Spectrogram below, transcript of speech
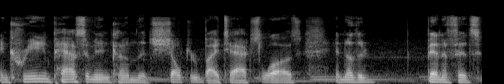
and creating passive income that's sheltered by tax laws and other benefits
